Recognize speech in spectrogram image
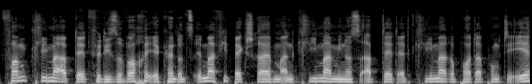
vom Klima-Update für diese Woche. Ihr könnt uns immer Feedback schreiben an klima-update.klimareporter.de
